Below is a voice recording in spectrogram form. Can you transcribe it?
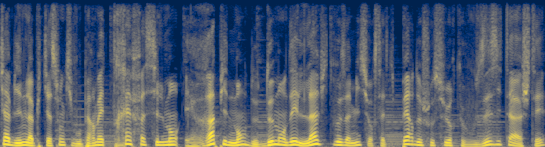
Cabine, l'application qui vous permet très facilement et rapidement de demander l'avis de vos amis sur cette paire de chaussures que vous hésitez à acheter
